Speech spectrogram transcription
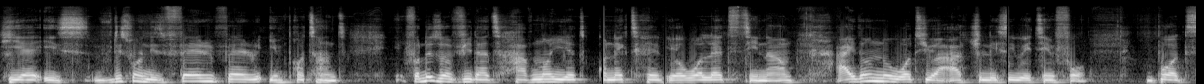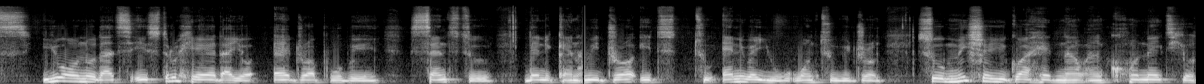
here is this one is very very important. For those of you that have not yet connected your wallet till now i don't know what you are actually waiting for but you all know that it's through here that your airdrop will be sent to. Then you can withdraw it to anywhere you want to withdraw. So make sure you go ahead now and connect your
